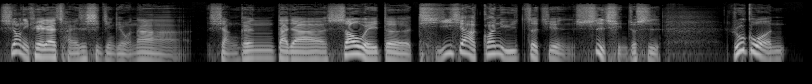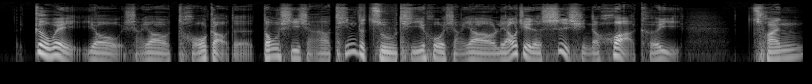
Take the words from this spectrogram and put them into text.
希望你可以再传一次信件给我。那想跟大家稍微的提一下关于这件事情，就是如果各位有想要投稿的东西、想要听的主题或想要了解的事情的话，可以传。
